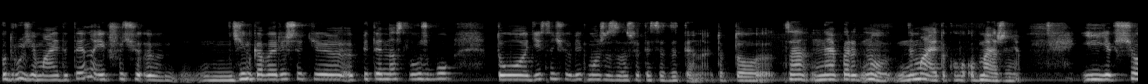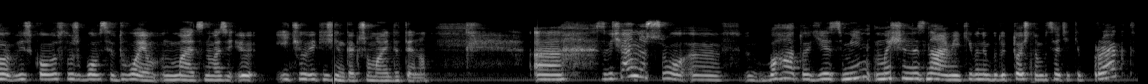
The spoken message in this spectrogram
подружжя має дитину. і Якщо е, жінка вирішить піти на службу, то дійсно чоловік може залишитися з дитиною. Тобто, це не перед ну немає такого обмеження. І якщо військовослужбовці вдвоє мають на увазі і чоловік, і жінка, якщо мають дитину. Е, Звичайно, що е, багато є змін. Ми ще не знаємо, які вони будуть точно, бо це тільки проект.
